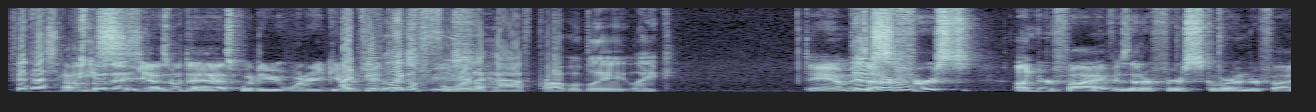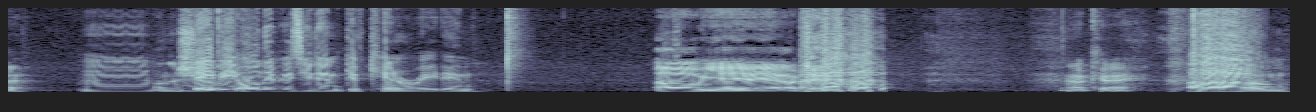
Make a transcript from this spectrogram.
Fantastic I was Beasts. about to, yeah, I was about to ask, what are you, what are you giving? I'd give it like a Fantastic four and Beasts? a half, probably. Like, Damn, is that our some- first under five? Is that our first score under five on this show? Mm, maybe only because you didn't give Kin a rating. Oh yeah, yeah, yeah. Okay. okay. Um.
